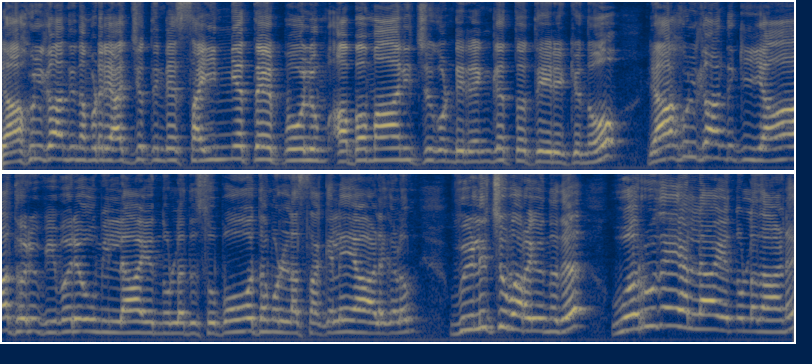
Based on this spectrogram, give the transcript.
രാഹുൽ ഗാന്ധി നമ്മുടെ രാജ്യത്തിന്റെ സൈന്യത്തെ പോലും അപമാനിച്ചുകൊണ്ട് രംഗത്തെത്തിയിരിക്കുന്നു. രാഹുൽ ഗാന്ധിക്ക് യാതൊരു വിവരവുമില്ല എന്നുള്ളത് സുബോധമുള്ള സകല ആളുകളും വിളിച്ചു പറയുന്നത് വെറുതെയല്ല എന്നുള്ളതാണ്.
